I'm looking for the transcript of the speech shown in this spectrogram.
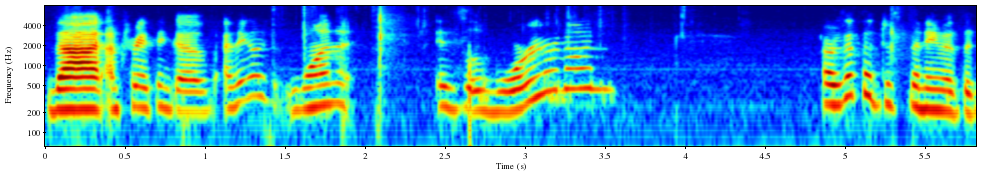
that I'm trying to think of. I think like one is Warrior Nun, or is that the, just the name of the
